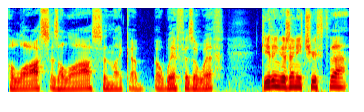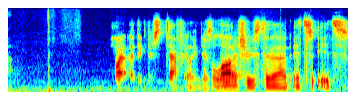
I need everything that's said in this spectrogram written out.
a loss as a loss and like a, a whiff as a whiff. Do you think there's any truth to that? I I think there's definitely there's a lot of truth to that. It's it's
